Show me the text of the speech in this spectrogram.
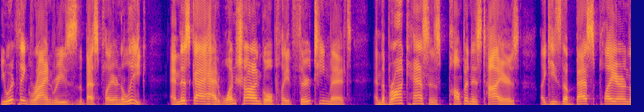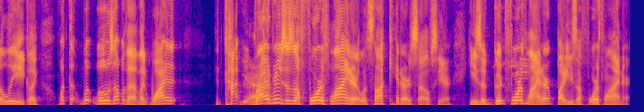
You would think Ryan Reaves is the best player in the league, and this guy had one shot on goal, played 13 minutes, and the broadcast is pumping his tires like he's the best player in the league. Like, what the what, what was up with that? Like, why? Ty- Yeah. Ryan Reaves is a fourth liner. Let's not kid ourselves here. He's a good fourth liner, but he's a fourth liner.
